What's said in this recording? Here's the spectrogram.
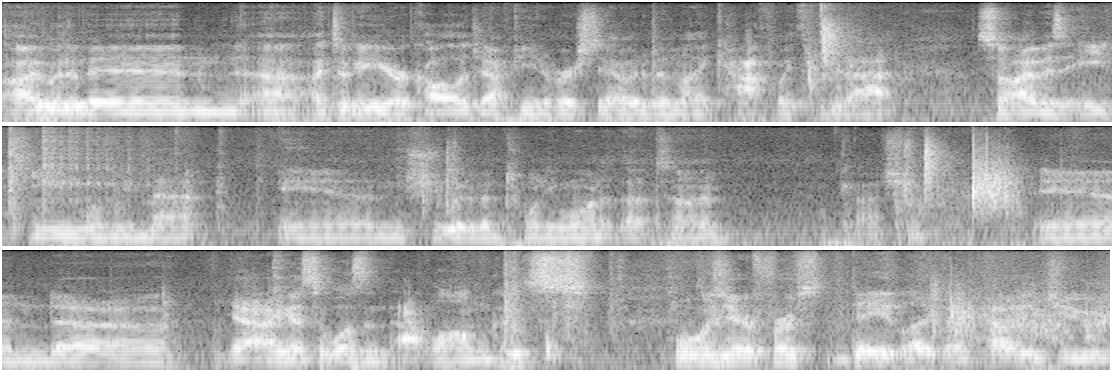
I would have been. Uh, I took a year of college after university. I would have been like halfway through that. So I was 18 when we met, and she would have been 21 at that time. Gotcha. And uh, yeah, I guess it wasn't that long because What was your first date like? Like, how did you,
